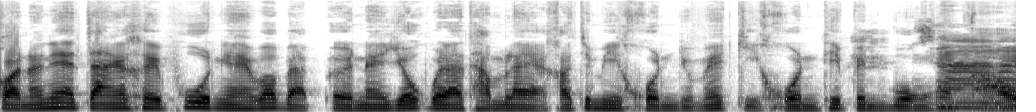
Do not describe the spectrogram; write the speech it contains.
ก่อนหนั้านเนี่ยอาจารย์ก็เคยพูดไงว่าแบบเออนายกเวลาทำอะไรอะเขาจะมีคนอยู่ไม่กี่คนที่เป็นวงของเขาใช่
